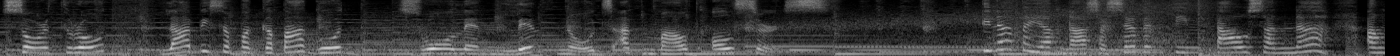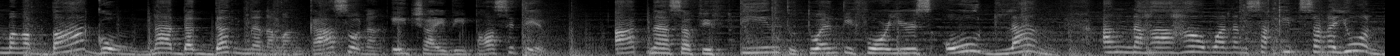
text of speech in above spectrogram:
sore throat, labis sa pagkapagod, swollen lymph nodes at mouth ulcers. Tinatayang nasa 17,000 na ang mga bagong nadagdag na namang kaso ng HIV positive. At nasa 15 to 24 years old lang ang nahahawa ng sakit sa ngayon.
